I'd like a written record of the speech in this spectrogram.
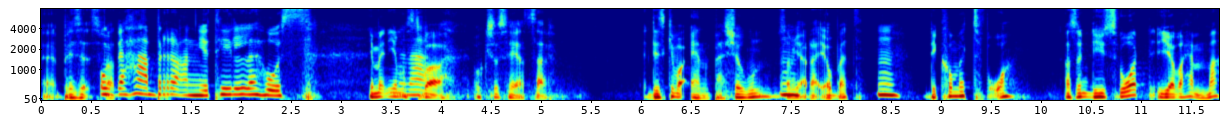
eh, precis. Och det här brann ju till hos, ja, men jag måste här- bara också säga att så här, det ska vara en person som Mm. gör det här jobbet. mm, Det kommer två. Alltså det är ju svårt, jag var hemma,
